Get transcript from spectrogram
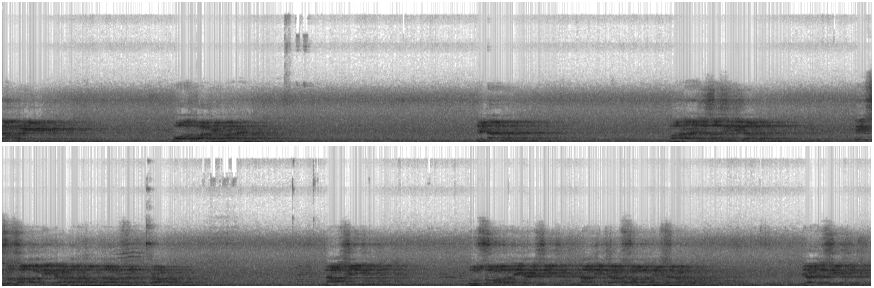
رام کریم بہت بھاگیوان ہے جنہوں مہاراج جسا سنگھ جی کا تین سو سال بھی دہاڑا مناؤ اوسر پراپت ہوتا نہ سی دو سو والا دیکھ رہے نہ چار سو والا دیکھ رہا یا جیسی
